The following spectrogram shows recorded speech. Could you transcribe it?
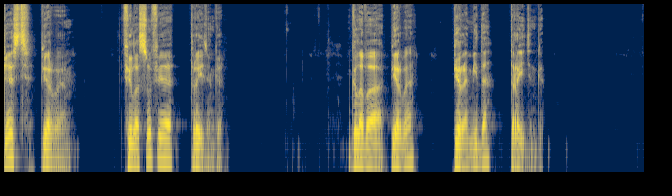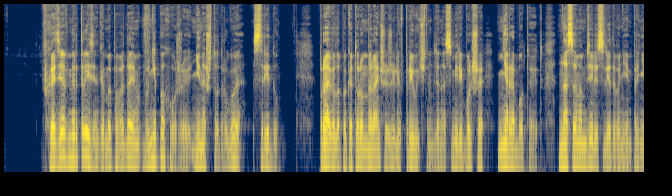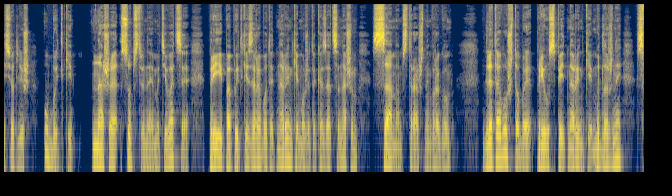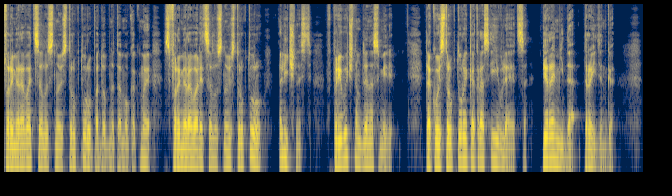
Часть первая. Философия трейдинга. Глава первая. Пирамида трейдинга. Входя в мир трейдинга, мы попадаем в непохожую ни на что другое среду. Правила, по которым мы раньше жили в привычном для нас мире, больше не работают. На самом деле следование им принесет лишь убытки – Наша собственная мотивация при попытке заработать на рынке может оказаться нашим самым страшным врагом. Для того, чтобы преуспеть на рынке, мы должны сформировать целостную структуру, подобно тому, как мы сформировали целостную структуру – личность в привычном для нас мире. Такой структурой как раз и является пирамида трейдинга.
